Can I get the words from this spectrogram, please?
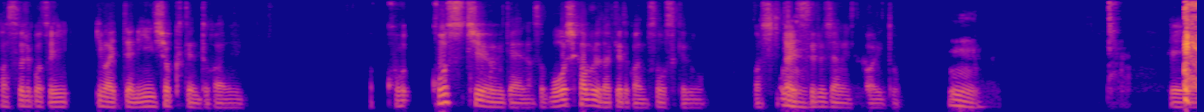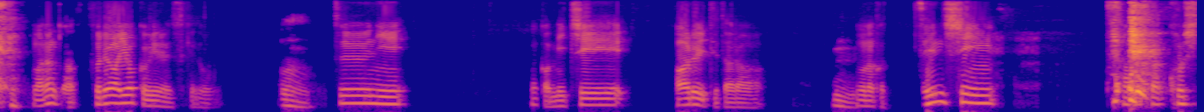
まあ、それこそい今言ったように飲食店とかに、コ、コスチュームみたいな、そう帽子かぶるだけとかもそうですけど、まあ、したりするじゃないですか、割と。うん。で、まあなんか、それはよく見るんですけど、うん。普通に、なんか道歩いてたら、うん。もうなんか全身 サンタコス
